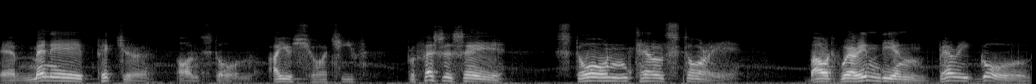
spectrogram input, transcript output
A many picture on stone. Are you sure, Chief? Professor say, stone tell story. About where Indian bury gold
